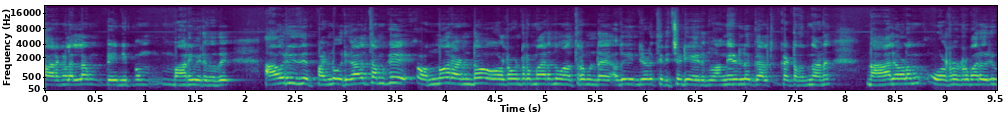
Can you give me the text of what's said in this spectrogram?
താരങ്ങളെല്ലാം പിന്നെ ഇപ്പം മാറി വരുന്നത്. ആ ഒരു ഇത് പണ്ട് ഒരു കാലത്ത് നമുക്ക് ഒന്നോ രണ്ടോ ഓൾറൗണ്ടർമാരെന്ന് മാത്രമുണ്ട്. അത് ഇന്ത്യയുടെ തിരിച്ചടിയായിരുന്നു. അങ്ങനെയുള്ള ഘട്ടത്തിൽ നിന്നാണ് നാലോളം ഓൾറൗണ്ടർമാർ ഒരു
